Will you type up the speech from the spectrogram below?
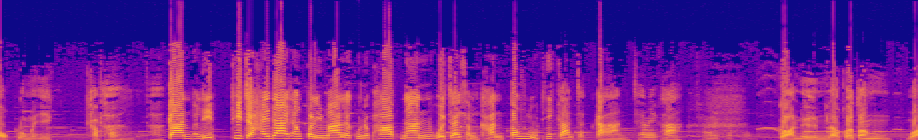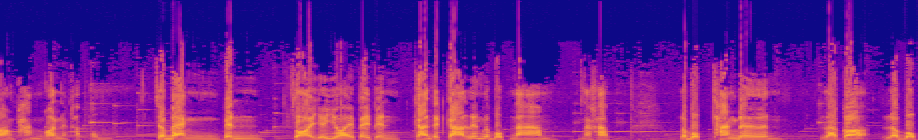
ตกลงมาอีกครับผค่ะมค่ะการผลิตที่จะให้ได้ทั้งปริมาณและคุณภาพนั้น หัวใจสำคัญต้องอยู่ที่การจัดการใช่ไหมคะใช่ครับผมก่อนอื่นเราก็ต้องวางผังก่อนนะครับผมจะแบ่งเป็นซอยย่อยๆ ไปเป็นการจัดการเรื่องระบบน้ำนะครับ ระบบทางเดิน แล้วก็ระบบ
